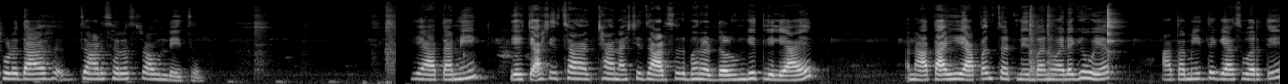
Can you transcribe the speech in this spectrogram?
थोडं डाळ जाडसरच राहून द्यायचं. हे आता मी याची अशी छा छान अशी जाडसर भरड दळून घेतलेली आहेत. आणि आता ही आपण चटणी बनवायला घेऊयात. आता मी इथे गॅसवरती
